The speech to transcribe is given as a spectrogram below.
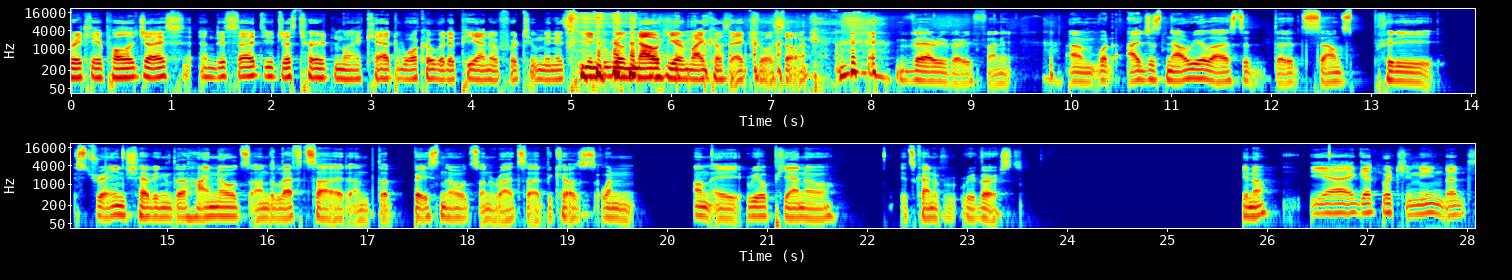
Greatly apologize on this side. You just heard my cat walk over the piano for two minutes. You will now hear Michael's actual song. very, very funny. Um, what I just now realized that, that it sounds pretty strange having the high notes on the left side and the bass notes on the right side because when on a real piano, it's kind of reversed. You know? Yeah, I get what you mean, but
